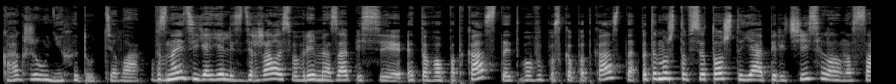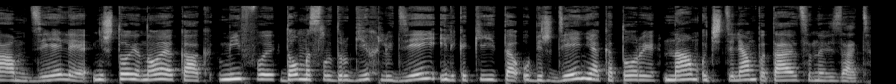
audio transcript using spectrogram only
как же у них идут дела. Вы знаете, я еле сдержалась во время записи этого подкаста, этого выпуска подкаста, потому что все то, что я перечислила, на самом деле не что иное, как мифы, домыслы других людей или какие-то убеждения, которые нам, учителям, пытаются навязать.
